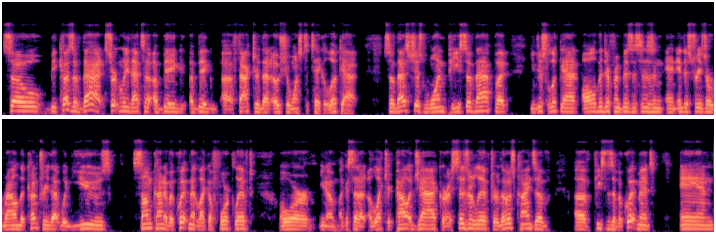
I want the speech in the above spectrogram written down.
So because of that, certainly that's a, a big a big uh, factor that OSHA wants to take a look at. So that's just one piece of that. But you just look at all the different businesses and, and industries around the country that would use some kind of equipment like a forklift or you know like i said an electric pallet jack or a scissor lift or those kinds of of pieces of equipment and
